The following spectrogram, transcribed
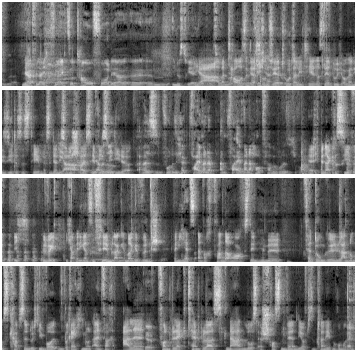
Nougat. Ja, vielleicht, vielleicht so Tau vor der äh, ähm, industriellen Ja, Revolution. aber Tau sind ja schon sehr totalitäres, sehr durchorganisiertes System. Das sind ja nicht so eine scheiß ja, Hippies so- wie die da. Aber es wurde sich halt, vor allem an der, an, vor allem an der Hautfarbe wurde sich. Ja, ich bin aggressiv. Ich bin wirklich, ich habe mir die ganzen Filme lang immer gewünscht, wenn jetzt einfach Thunderhawks den Himmel verdunkeln, Landungskapseln durch die Wolken brechen und einfach alle Ja. von Black Templars gnadenlos erschossen werden, die auf diesem Planeten rumrennen.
